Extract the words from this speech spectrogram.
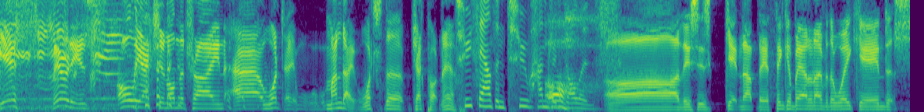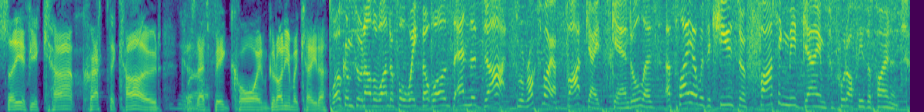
yes, there it is. All the action on the train. Uh, what uh, Monday? What's the jackpot now? $2,200. Oh, this is getting up there. Think about it over the weekend. See if you can't crack the code because that's big coin. Good on you, Makita. Welcome to another wonderful week that was, and the darts were rocked by a fartgate scandal as a player was accused of farting mid-game to put off his opponent.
